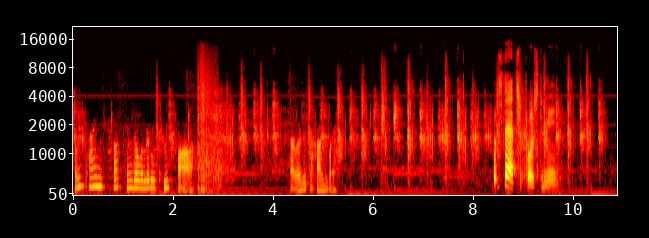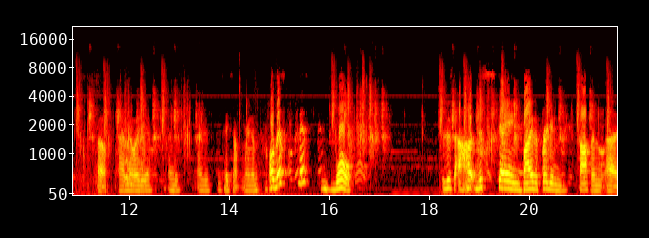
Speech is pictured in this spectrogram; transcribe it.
Sometimes trust can go a little too far. I learned it the hard way. What's that supposed to mean? Oh, I have no idea. I just, I just say something random. Oh, this, this wolf. is Just, uh, just staying by the friggin' coffin, uh,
